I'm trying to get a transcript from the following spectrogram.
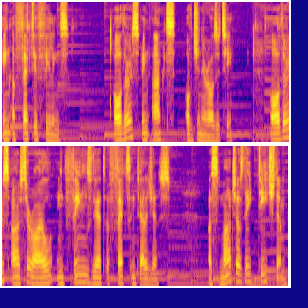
in affective feelings, others in acts of generosity. Others are sterile in things that affect intelligence, as much as they teach them,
